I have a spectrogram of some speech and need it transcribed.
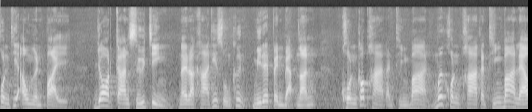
คนที่เอาเงินไป ยอดการซื้อจริง ในราคาที่สูงขึ้นมิได้เป็นแบบนั้น คนก็พากันทิ้งบ้าน เมื่อคนพากันทิ้งบ้านแล้ว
